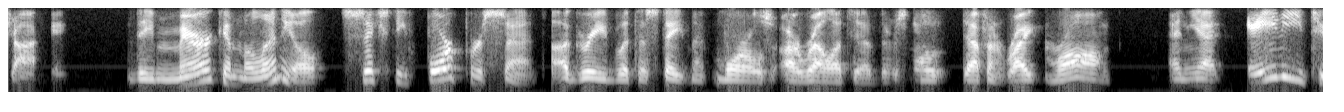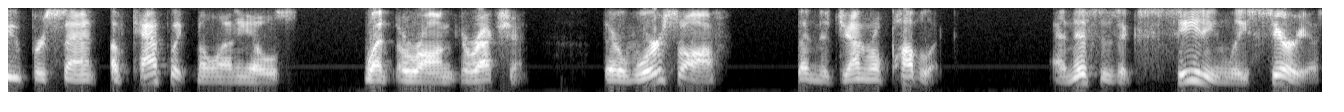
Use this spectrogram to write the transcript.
shocking, the American millennial, 64% agreed with the statement morals are relative. There's no definite right and wrong. And yet 82% of Catholic millennials went the wrong direction. They're worse off than the general public. And this is exceedingly serious.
